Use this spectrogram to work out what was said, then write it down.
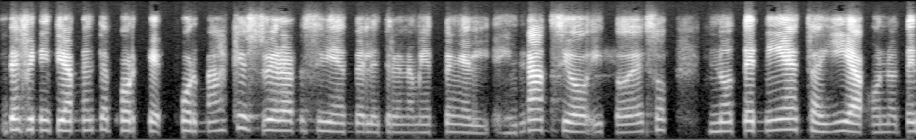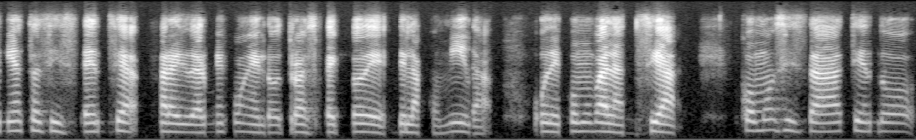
Definitivamente, porque por más que estuviera recibiendo el entrenamiento en el gimnasio y todo eso, no tenía esta guía o no tenía esta asistencia para ayudarme con el otro aspecto de, la comida o de cómo balancear. Como si estaba haciendo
